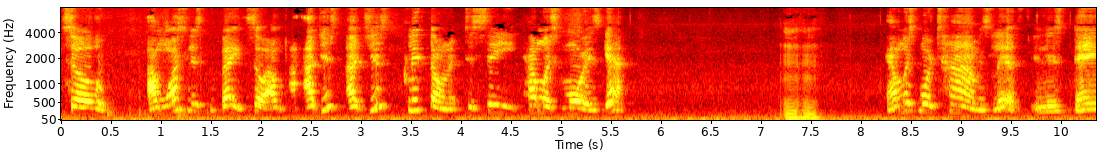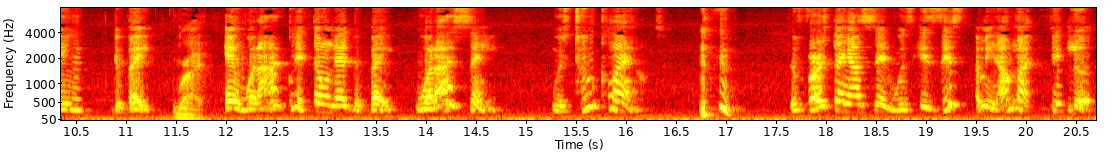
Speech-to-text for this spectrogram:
So I'm watching this debate. So I'm, I just I just clicked on it to see how much more it's got. Mm-hmm. How much more time is left in this dang debate? Right. And when I clicked on that debate, what I seen was two clowns. the first thing I said was, "Is this?" I mean, I'm not. Look,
